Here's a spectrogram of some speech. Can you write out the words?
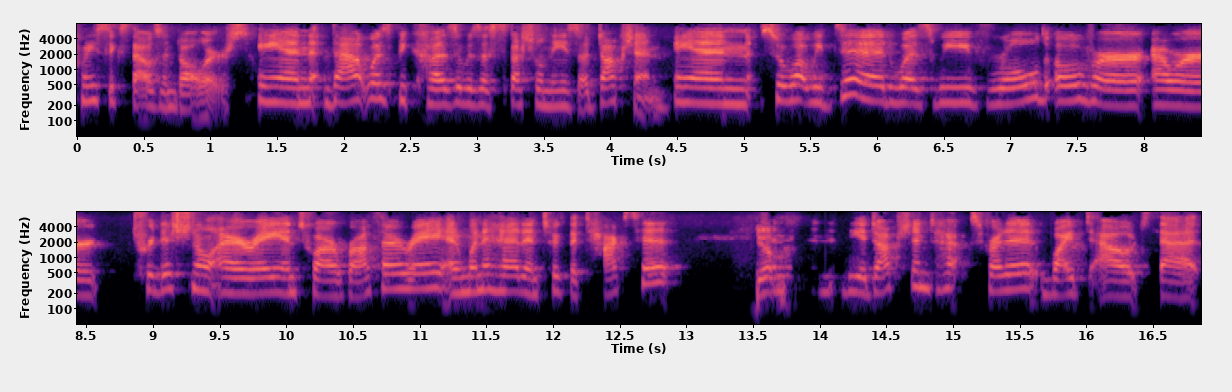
$26000 and that was because it was a special needs adoption. And so what we did was we've rolled over our traditional IRA into our Roth IRA and went ahead and took the tax hit. Yep. the adoption tax credit wiped out that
